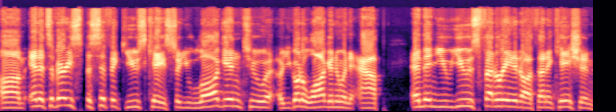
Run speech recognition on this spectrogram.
Um, and it's a very specific use case. So you log into, a, you go to log into an app, and then you use federated authentication.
